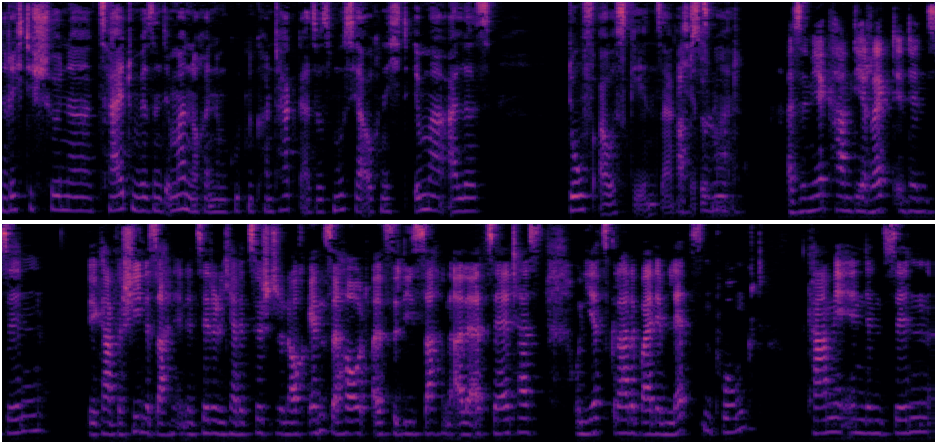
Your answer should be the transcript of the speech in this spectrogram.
eine richtig schöne Zeit und wir sind immer noch in einem guten Kontakt. Also es muss ja auch nicht immer alles doof ausgehen, sage ich jetzt mal. Also mir kam direkt in den Sinn, mir kamen verschiedene Sachen in den Sinn und ich hatte zwischendrin auch Gänsehaut, als du die Sachen alle erzählt hast. Und jetzt gerade bei dem letzten Punkt kam mir in den Sinn,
